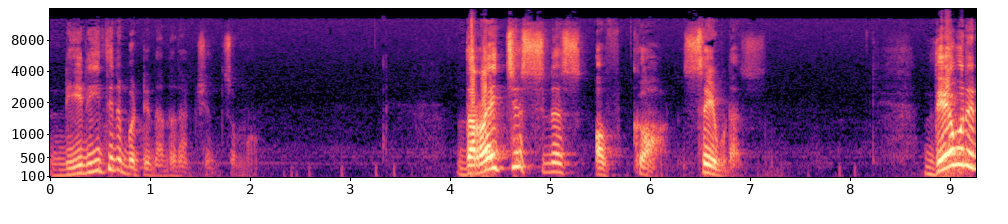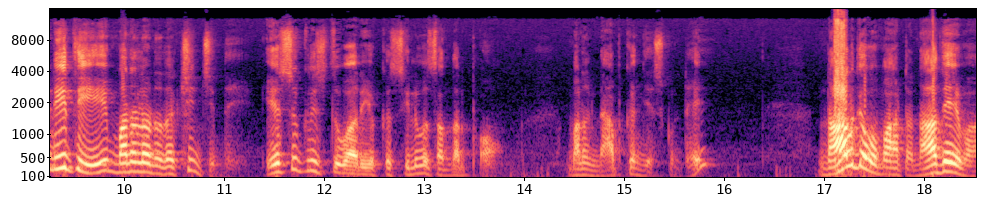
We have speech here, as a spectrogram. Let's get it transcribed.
నీ నీతిని బట్టి నన్ను రక్షించము. The righteousness of God saved us దేవుని నీతి మనలను రక్షించింది. యేసుక్రీస్తు వారి యొక్క శిలువ సందర్భం మనం జ్ఞాపకం చేసుకుంటే నాలుగవ మాట నా దేవా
